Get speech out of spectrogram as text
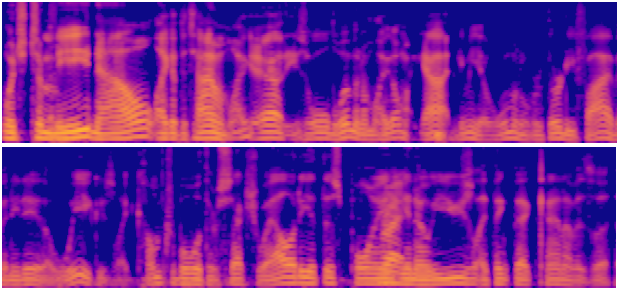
which to me now, like at the time, I'm like, yeah, these old women. I'm like, oh my god, give me a woman over 35 any day of the week who's like comfortable with her sexuality at this point. Right. You know, usually I think that kind of is a,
